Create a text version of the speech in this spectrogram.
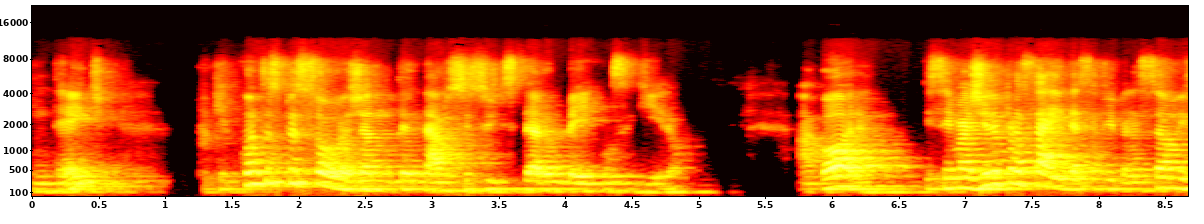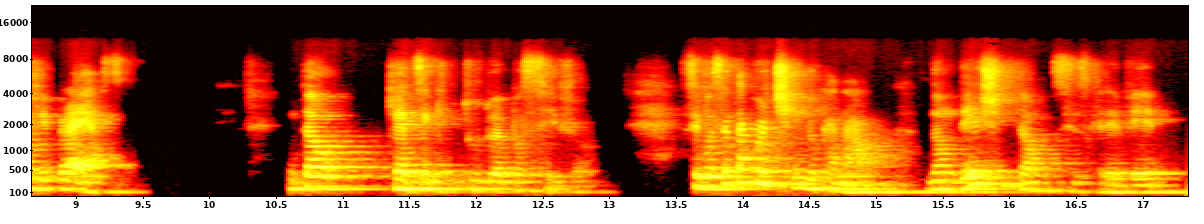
Entende? Porque quantas pessoas já não tentaram se deram bem e conseguiram? Agora, e você imagina para sair dessa vibração e vir para essa. Então, quer dizer que tudo é possível. Se você está curtindo o canal, não deixe então de se inscrever,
